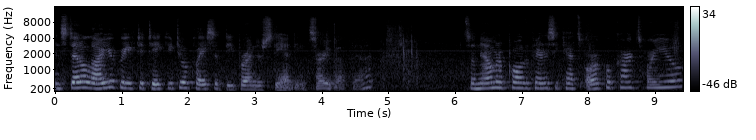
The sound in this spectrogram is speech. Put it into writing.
Instead, allow your grief to take you to a place of deeper understanding. Sorry about that. So now I'm going to pull the Fantasy Cats Oracle cards for you.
